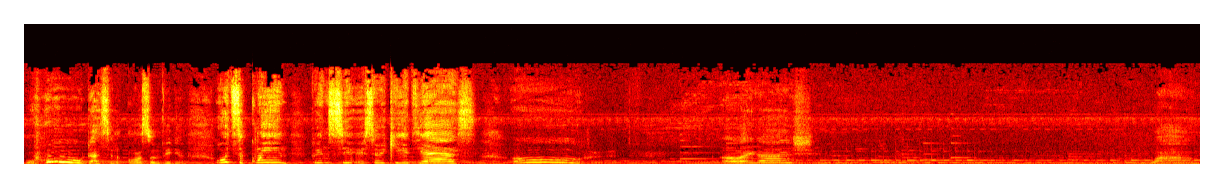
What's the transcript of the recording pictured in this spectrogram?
Whoa, that's an awesome video. Oh, it's the Queen! Queen Sirikit, yes! Oh! Oh my gosh! Wow.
